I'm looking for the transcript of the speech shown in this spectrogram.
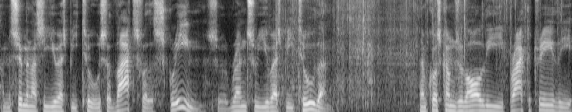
I'm assuming that's a USB 2, so that's for the screen. So it runs through USB 2 then. And of course comes with all the bracketry, the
